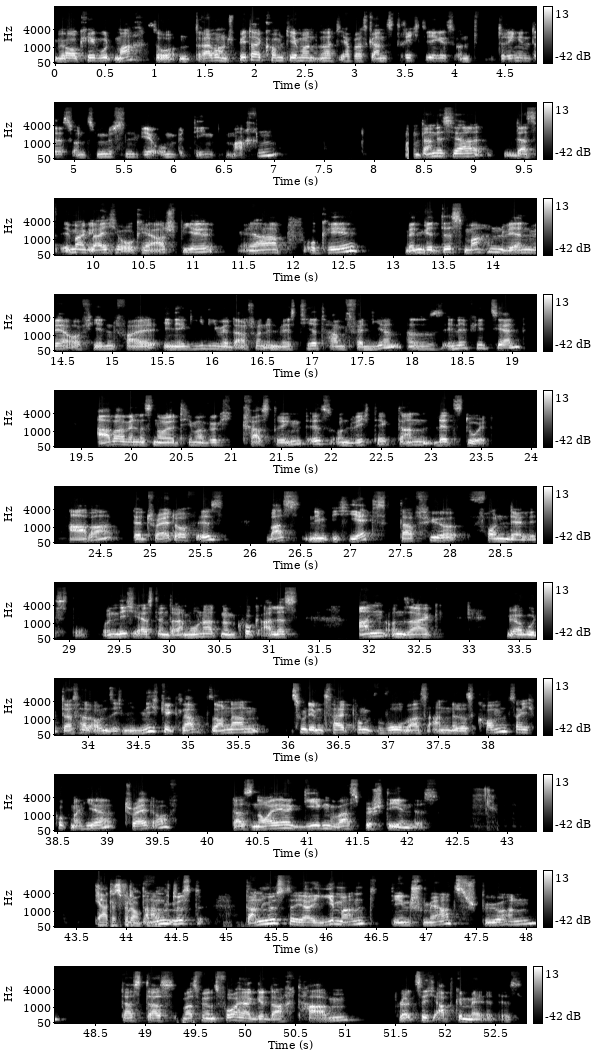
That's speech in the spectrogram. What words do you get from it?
Ja, okay, gut, mach. So, und drei Wochen später kommt jemand und sagt, ich habe was ganz Richtiges und Dringendes und das müssen wir unbedingt machen. Und dann ist ja das immer gleiche OKR-Spiel, ja, okay, wenn wir das machen, werden wir auf jeden Fall Energie, die wir da schon investiert haben, verlieren. Also es ist ineffizient. Aber wenn das neue Thema wirklich krass dringend ist und wichtig, dann let's do it. Aber der Trade-off ist, was nehme ich jetzt dafür von der Liste? Und nicht erst in drei Monaten und gucke alles an und sage, ja gut, das hat offensichtlich nicht geklappt, sondern zu dem Zeitpunkt, wo was anderes kommt, sage ich, guck mal hier, Trade-off, das Neue gegen was Bestehendes. Ja, das wird und auch dann gemacht. müsste, dann müsste ja jemand den Schmerz spüren, dass das, was wir uns vorher gedacht haben, plötzlich abgemeldet ist.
